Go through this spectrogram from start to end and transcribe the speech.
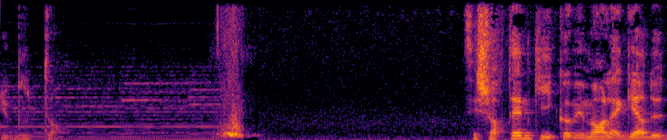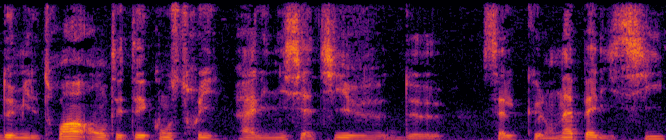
du Bhoutan. Ces shorten qui commémorent la guerre de 2003 ont été construits à l'initiative de celle que l'on appelle ici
